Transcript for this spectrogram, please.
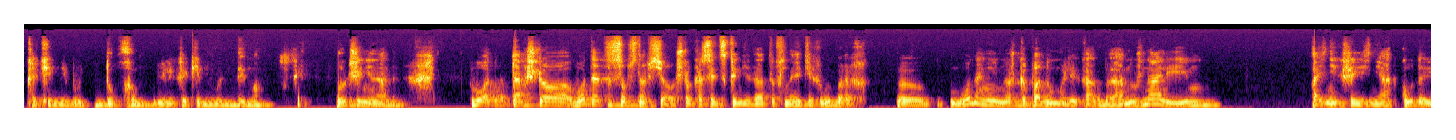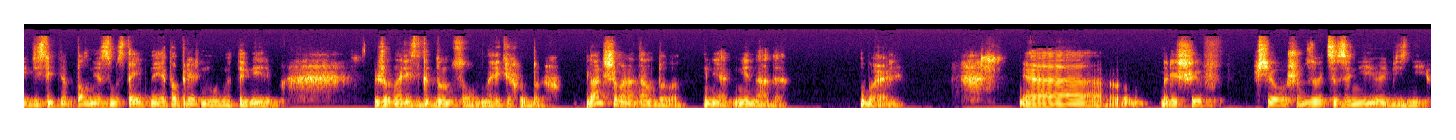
каким духом или каким-нибудь дымом. Лучше не надо. Вот, так что вот это, собственно, все, что касается кандидатов на этих выборах. Э, вот они немножко подумали, как бы, а нужна ли им возникшая из ниоткуда и действительно вполне самостоятельно, я по-прежнему в это верю, журналистка Дунцова на этих выборах. Надо, чтобы она там была? Нет, не надо. Убрали. Э, решив все, что называется, за нее и без нее.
